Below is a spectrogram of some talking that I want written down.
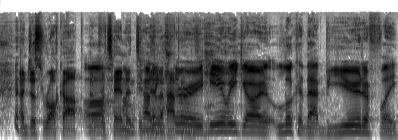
and just rock up and Oh, pretend I'm it did cutting never happen. through. Here we go. Look at that beautifully.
